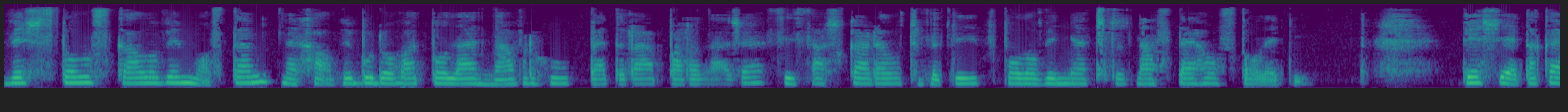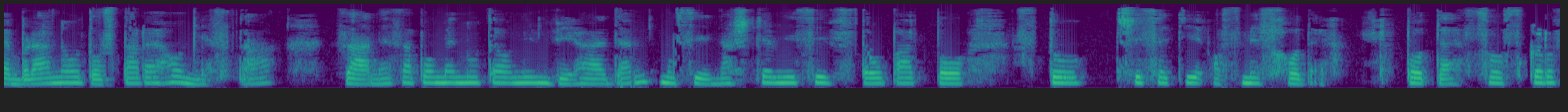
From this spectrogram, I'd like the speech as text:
Věž spolu s Kálovým mostem nechal vybudovat podle návrhu Petra Parléže císař Karel IV. v polovině 14. století. Věž je také bránou do starého města. Za nezapomenutelným výhledem musí naštěvníci vstoupat po 138 schodech. Poté, co skrz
